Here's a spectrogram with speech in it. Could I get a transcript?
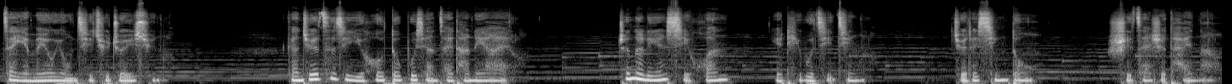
再也没有勇气去追寻了。感觉自己以后都不想再谈恋爱了，真的连喜欢也提不起劲了。觉得心动实在是太难了。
